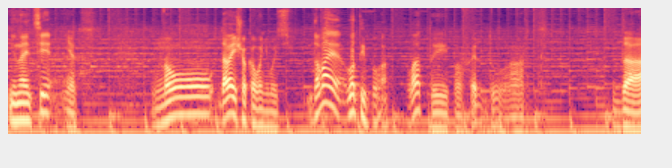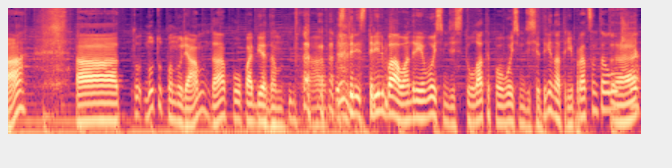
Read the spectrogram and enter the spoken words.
не найти. Нет. Ну, давай еще кого-нибудь. Давай Латыпова. Латыпов, Эдуард. Да. А, ту- ну, тут по нулям, да, по победам. А, стр- стрельба у Андрея 80, у Латыпова 83, на 3% лучше. Так.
